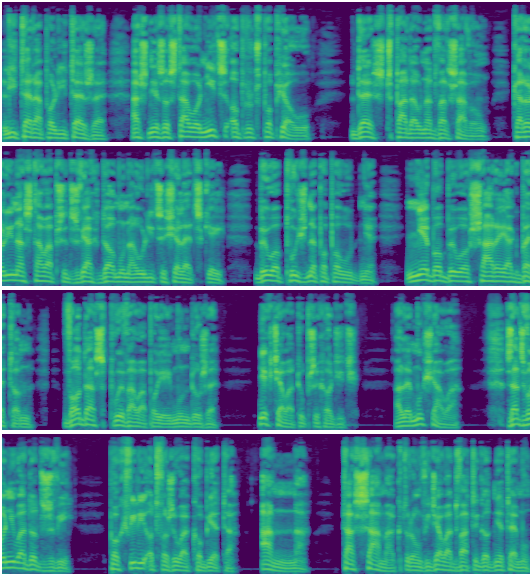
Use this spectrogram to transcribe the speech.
litera po literze, aż nie zostało nic oprócz popiołu. Deszcz padał nad Warszawą. Karolina stała przy drzwiach domu na ulicy Sieleckiej. Było późne popołudnie. Niebo było szare jak beton. Woda spływała po jej mundurze. Nie chciała tu przychodzić, ale musiała. Zadzwoniła do drzwi. Po chwili otworzyła kobieta. Anna. Ta sama, którą widziała dwa tygodnie temu.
